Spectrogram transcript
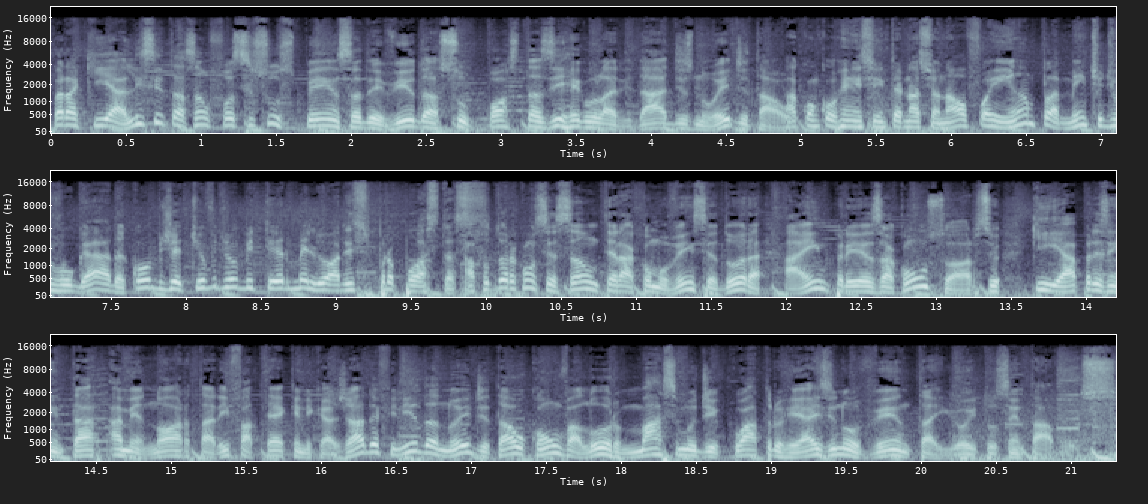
para que a licitação fosse suspensa devido a supostas irregularidades no edital. A concorrência internacional foi amplamente divulgada com o objetivo de obter melhores propostas. A futura concessão terá como vencedora a empresa consórcio que apresentar a menor tarifa técnica já definida no edital com um valor máximo de R$ 4,00 centavos.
